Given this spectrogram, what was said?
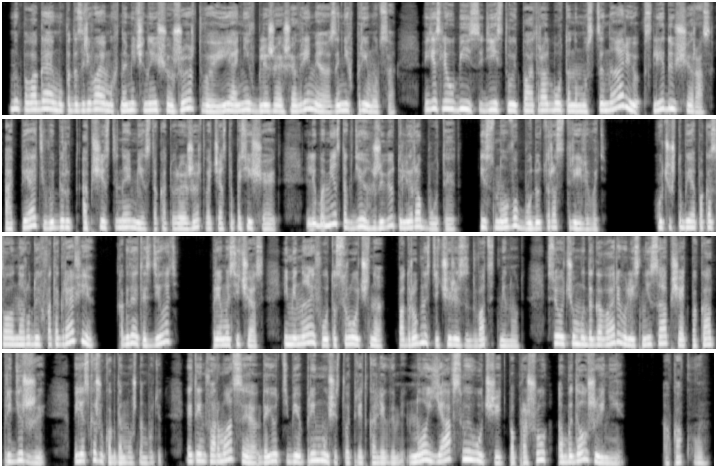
Мы полагаем, у подозреваемых намечены еще жертвы, и они в ближайшее время за них примутся. Если убийцы действуют по отработанному сценарию, в следующий раз опять выберут общественное место, которое жертва часто посещает, либо место, где живет или работает, и снова будут расстреливать. Хочешь, чтобы я показала народу их фотографии? Когда это сделать? Прямо сейчас. Имена и фото срочно. Подробности через 20 минут. Все, о чем мы договаривались, не сообщать, пока придержи. Я скажу, когда можно будет. Эта информация дает тебе преимущество перед коллегами. Но я, в свою очередь, попрошу об одолжении. О каком?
